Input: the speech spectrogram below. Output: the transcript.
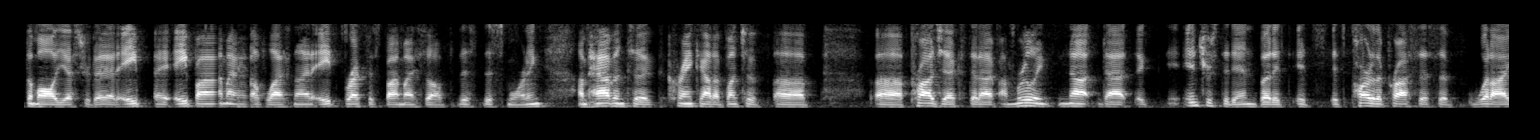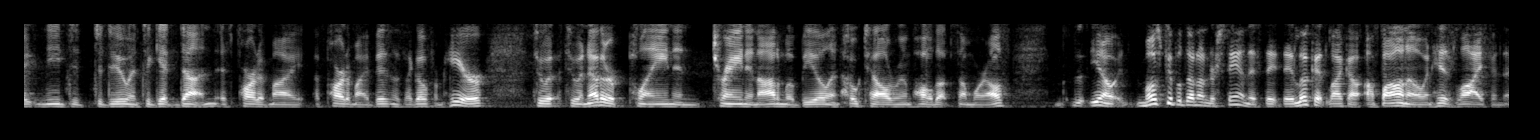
the mall yesterday. I ate I ate by myself last night. I ate breakfast by myself this this morning. I'm having to crank out a bunch of uh, uh, projects that I, I'm really not that interested in, but it, it's it's part of the process of what I need to, to do and to get done. It's part of my part of my business. I go from here to to another plane and train and automobile and hotel room hauled up somewhere else. You know, most people don't understand this. They, they look at like a, a Bono and his life and uh,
